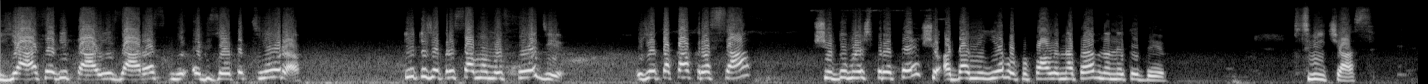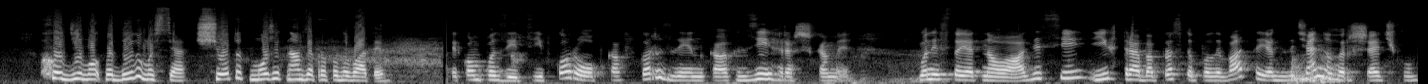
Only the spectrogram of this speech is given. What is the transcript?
Я завітаю зараз в екзотик флора. Тут уже при самому вході вже така краса, що думаєш про те, що Адам і Єва попали, напевно, не туди в свій час. Ходімо, подивимося, що тут можуть нам запропонувати. композиції в коробках, в корзинках з іграшками. Вони стоять на оазисі, їх треба просто поливати, як звичайно, горшечку.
